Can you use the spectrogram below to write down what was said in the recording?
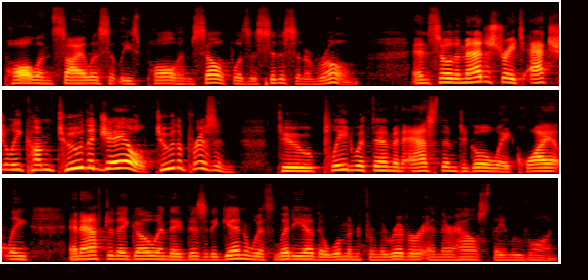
Paul and Silas, at least Paul himself, was a citizen of Rome. And so the magistrates actually come to the jail, to the prison, to plead with them and ask them to go away quietly. And after they go and they visit again with Lydia, the woman from the river, and their house, they move on.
